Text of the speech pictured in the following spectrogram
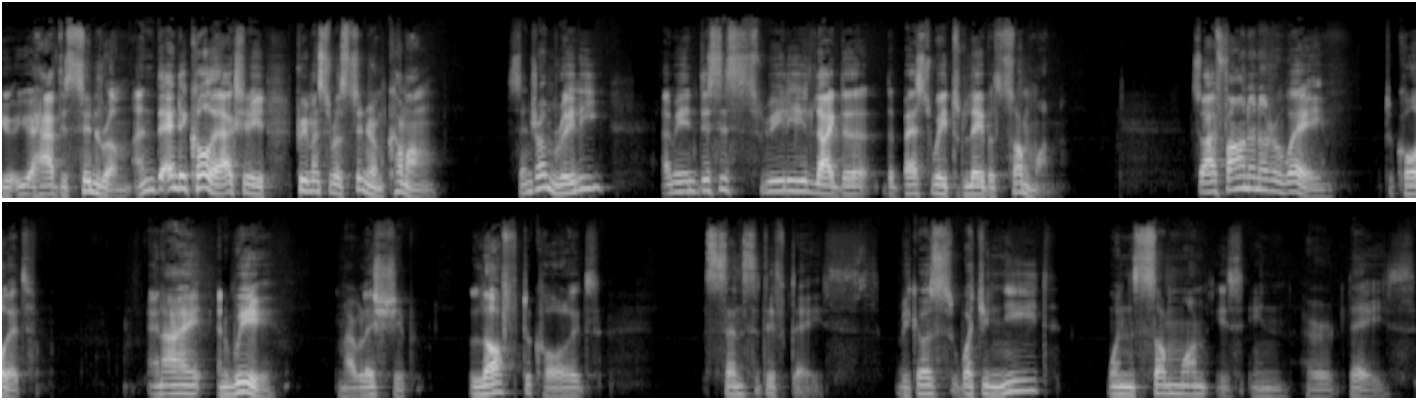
you you have this syndrome, and and they call it actually premenstrual syndrome. Come on, syndrome really? I mean, this is really like the the best way to label someone. So I found another way to call it, and I and we, my relationship, love to call it sensitive days because what you need when someone is in her days,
